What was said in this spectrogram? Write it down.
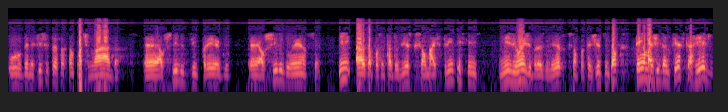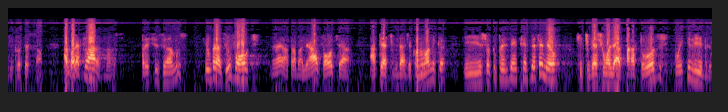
o benefício de prestação continuada, é, auxílio-desemprego, é, auxílio-doença e as aposentadorias, que são mais 36 milhões de brasileiros que são protegidos. Então, tem uma gigantesca rede de proteção. Agora, é claro, nós precisamos que o Brasil volte né, a trabalhar, volte a, a ter atividade econômica, e isso é o que o presidente sempre defendeu, que tivesse um olhar para todos com equilíbrio,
